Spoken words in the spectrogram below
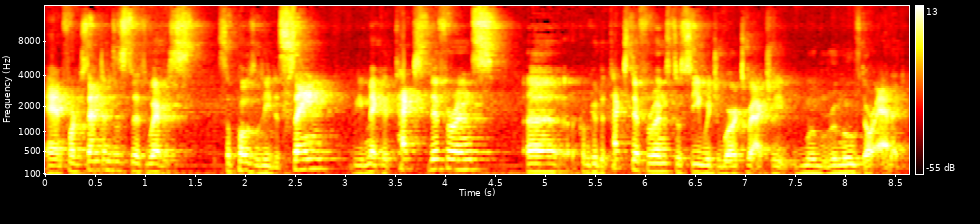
And for the sentences that were supposedly the same, we make a text difference, uh, compute a text difference to see which words were actually removed or added.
